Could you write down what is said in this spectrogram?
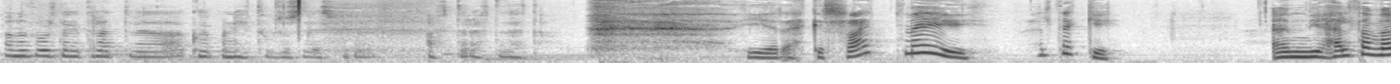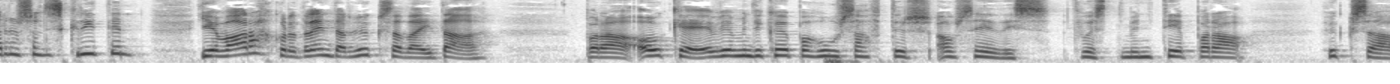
Þannig að þú ert ekki trött við að kaupa nýtt hús og segis fyrir aftur eftir þetta? Ég er ekki hrætt, nei, held ekki. En ég held að verður svolítið skrítinn. Ég var akkurat reyndar að hugsa það í dag. Bara, ok, ef ég myndi kaupa hús aftur á segðis, þú veist, myndi ég bara hugsa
